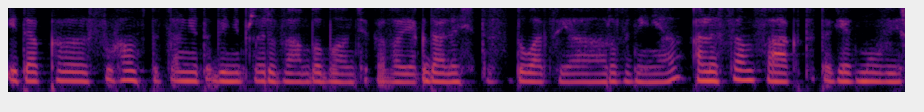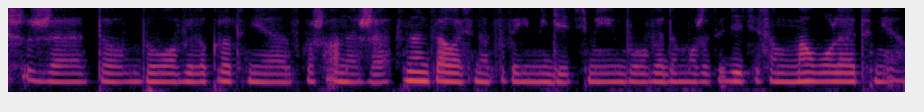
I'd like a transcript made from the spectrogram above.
i tak e, słucham specjalnie Tobie nie przerywałam, bo byłam ciekawa, jak dalej się ta sytuacja rozwinie. Ale sam fakt, tak jak mówisz, że to było wielokrotnie zgłaszane, że znęcała się nad swoimi dziećmi, było wiadomo, że te dzieci są małoletnie,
